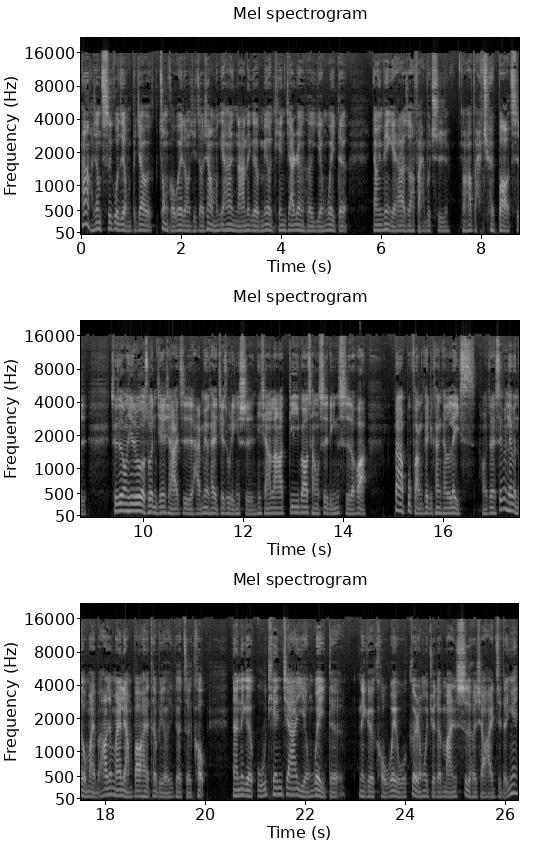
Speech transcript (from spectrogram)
他好像吃过这种比较重口味的东西之后，像我们给她拿那个没有添加任何盐味的洋芋片给他的时候，他反而不吃，然后他反而觉得不好吃。所以这东西，如果说你今天小孩子还没有开始接触零食，你想要让他第一包尝试零食的话，那不妨可以去看看 Lace，好，在 Seven Eleven 都有卖吧？好像买两包还特别有一个折扣。那那个无添加盐味的那个口味，我个人会觉得蛮适合小孩子的，因为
